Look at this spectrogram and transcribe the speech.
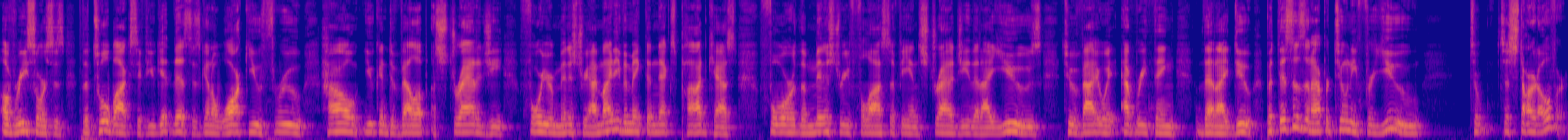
of resources. The toolbox, if you get this, is going to walk you through how you can develop a strategy for your ministry. I might even make the next podcast for the ministry philosophy and strategy that I use to evaluate everything that I do. But this is an opportunity for you to, to start over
